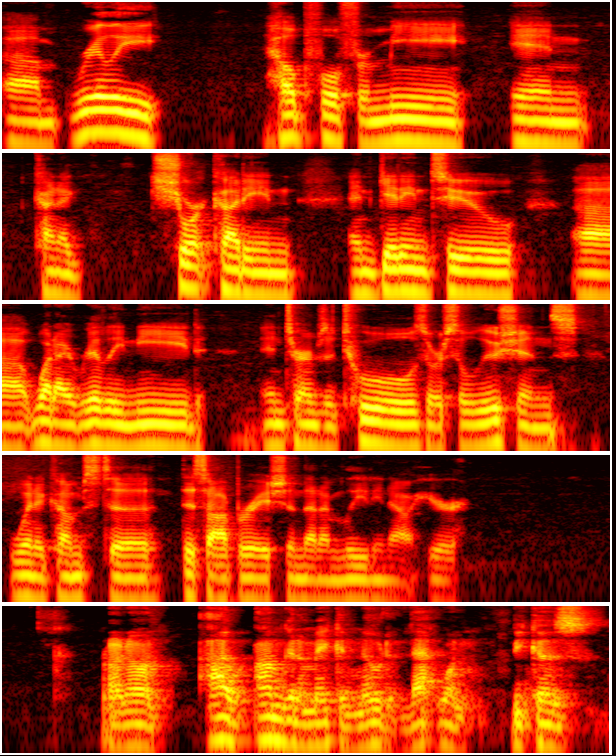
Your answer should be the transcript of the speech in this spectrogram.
um, really helpful for me in kind of shortcutting and getting to uh, what I really need in terms of tools or solutions when it comes to this operation that I'm leading out here. Right on. I, I'm going to make a note of that one because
